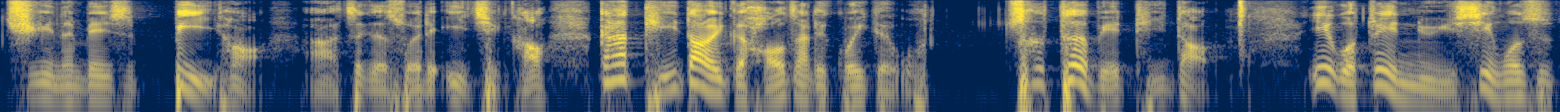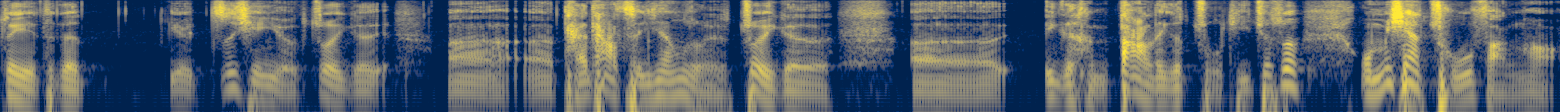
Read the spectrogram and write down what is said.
区域那边是 B 哈啊这个所谓的疫情。好，刚刚提到一个豪宅的规格，我。特特别提到，因为我对女性或是对这个有之前有做一个呃呃台大城乡所做一个呃一个很大的一个主题，就是说我们现在厨房哦，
